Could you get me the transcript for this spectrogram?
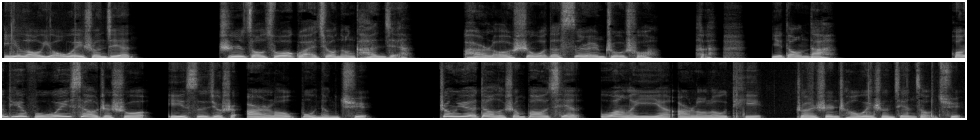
一楼有卫生间，直走左拐就能看见。二楼是我的私人住处，你懂的。黄天福微笑着说，意思就是二楼不能去。郑月道了声抱歉，望了一眼二楼楼梯，转身朝卫生间走去。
